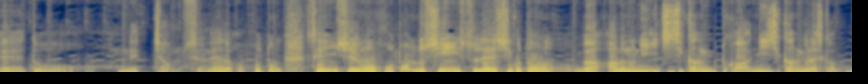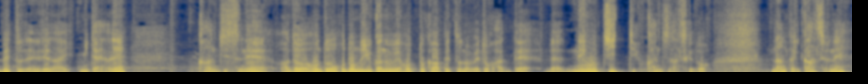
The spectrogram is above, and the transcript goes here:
えっ、と、寝ちゃうんですよね。だからほとんど、先週もほとんど寝室で仕事があるのに1時間とか2時間ぐらいしかベッドで寝てないみたいなね、感じですね。あだから本当ほとんど床の上、ホットカーペットの上とかで、で寝落ちっていう感じなんですけど、なんかいかんすよね。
